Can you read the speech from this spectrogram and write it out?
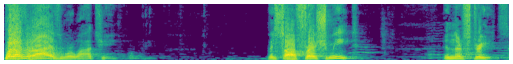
But other eyes were watching. They saw fresh meat in their streets.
